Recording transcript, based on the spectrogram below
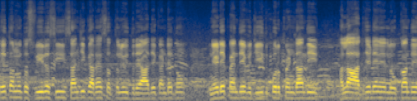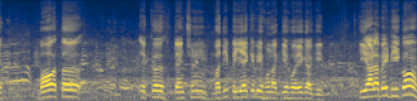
ਇਹ ਤੁਹਾਨੂੰ ਤਸਵੀਰ ਅਸੀਂ ਸਾਂਝੀ ਕਰ ਰਹੇ ਸਤਲੁਜ ਦਰਿਆ ਦੇ ਕੰਢੇ ਤੋਂ। ਨੇੜੇ ਪੈਂਦੇ ਵਜੀਦਪੁਰ ਪਿੰਡਾਂ ਦੀ ਹਾਲਾਤ ਜਿਹੜੇ ਨੇ ਲੋਕਾਂ ਦੇ, ਬਹੁਤ ਇੱਕ ਟੈਨਸ਼ਨ ਵਧੀ ਪਈ ਹੈ ਕਿ ਵੀ ਹੁਣ ਅੱਗੇ ਹੋਏਗਾ ਕੀ। ਕੀ ਹਾਲ ਹੈ ਬਈ, ਠੀਕ ਹੋ?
